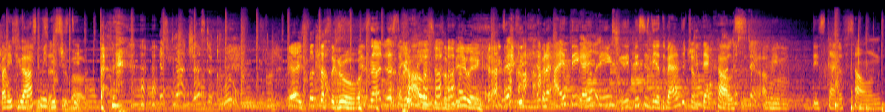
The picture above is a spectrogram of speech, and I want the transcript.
But if you ask me, this is the, It's not just a groove. Yeah, it's not just a groove. it's not just a house is a feeling. exactly. But I think I think this is the advantage of tech house. I mean, this kind of sound.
